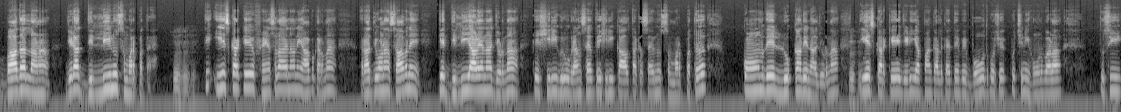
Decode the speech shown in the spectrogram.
ਬਾਦਲ ਲਾਣਾ ਜਿਹੜਾ ਦਿੱਲੀ ਨੂੰ ਸਮਰਪਿਤ ਹੈ। ਤੇ ਇਸ ਕਰਕੇ ਫੈਸਲਾ ਇਹਨਾਂ ਨੇ ਆਪ ਕਰਨਾ। ਰਾਜੋਆਣਾ ਸਾਹਿਬ ਨੇ ਕਿ ਦਿੱਲੀ ਵਾਲਿਆਂ ਨਾਲ ਜੁੜਨਾ ਕਿ ਸ੍ਰੀ ਗੁਰੂ ਗ੍ਰੰਥ ਸਾਹਿਬ ਤੇ ਸ੍ਰੀ ਅਕਾਲ ਤਖਤ ਸਾਹਿਬ ਨੂੰ ਸਮਰਪਿਤ ਕੌਮ ਦੇ ਲੋਕਾਂ ਦੇ ਨਾਲ ਜੁੜਨਾ। ਇਸ ਕਰਕੇ ਜਿਹੜੀ ਆਪਾਂ ਗੱਲ ਕਰਦੇ ਵੀ ਬਹੁਤ ਕੁਝ ਕੁਝ ਨਹੀਂ ਹੋਣ ਵਾਲਾ ਤੁਸੀਂ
